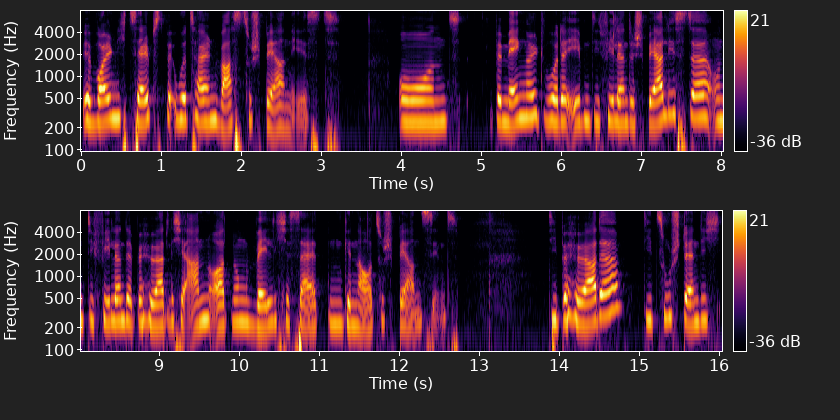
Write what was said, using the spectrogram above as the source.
wir wollen nicht selbst beurteilen, was zu sperren ist. Und bemängelt wurde eben die fehlende Sperrliste und die fehlende behördliche Anordnung, welche Seiten genau zu sperren sind. Die Behörde, die zuständig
